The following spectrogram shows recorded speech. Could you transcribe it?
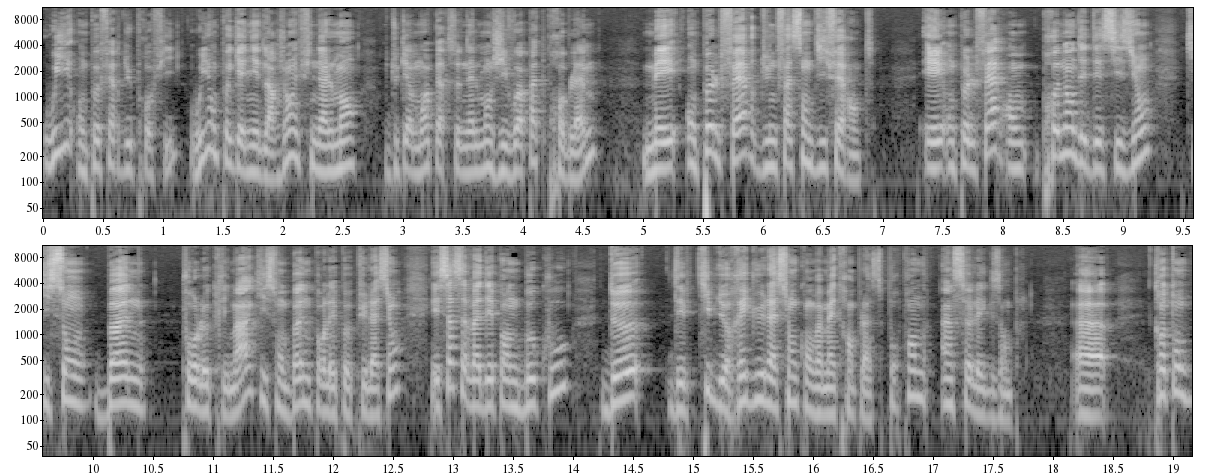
oui, on peut faire du profit, oui, on peut gagner de l'argent, et finalement, en tout cas moi personnellement, j'y vois pas de problème, mais on peut le faire d'une façon différente. Et on peut le faire en prenant des décisions qui sont bonnes pour le climat, qui sont bonnes pour les populations, et ça, ça va dépendre beaucoup de, des types de régulations qu'on va mettre en place. Pour prendre un seul exemple, euh, quand, on,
